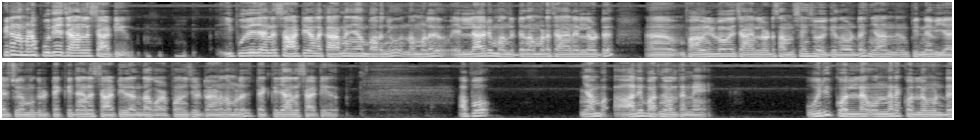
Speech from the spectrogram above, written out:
പിന്നെ നമ്മുടെ പുതിയ ചാനൽ സ്റ്റാർട്ട് ചെയ്തു. ഈ പുതിയ ചാനൽ സ്റ്റാർട്ട് ചെയ്യാനുള്ള കാരണം ഞാൻ പറഞ്ഞു. നമ്മൾ എല്ലാവരും വന്നിട്ട് നമ്മുടെ ചാനലിലോട്ട് ഫാമിലി ബ്ലോഗ് ചാനലിലോട്ട് സംശയം ചോദിക്കുന്നതുകൊണ്ട് ഞാൻ പിന്നെ വിചാരിച്ചു നമുക്കൊരു ടെക് ചാനൽ സ്റ്റാർട്ട് ചെയ്ത് എന്താ കുഴപ്പമെന്ന് വെച്ചിട്ടാണ് നമ്മൾ ടെക് ചാനൽ സ്റ്റാർട്ട് ചെയ്തത്. അപ്പോൾ ഞാൻ ആദ്യം പറഞ്ഞ പോലെ തന്നെ ഒരു കൊല്ലം ഒന്നര കൊല്ലം കൊണ്ട്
